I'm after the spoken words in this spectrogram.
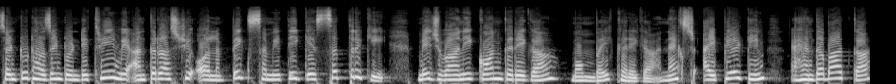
सन 2023 में अंतर्राष्ट्रीय ओलंपिक समिति के सत्र की मेजबानी कौन करेगा? मुंबई करेगा। नेक्स्ट, आईपीएल टीम अहमदाबाद का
